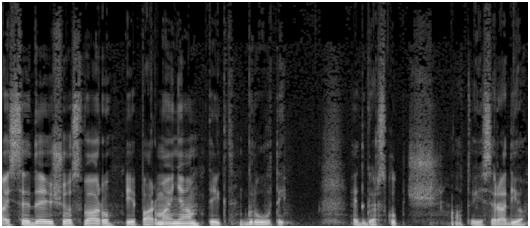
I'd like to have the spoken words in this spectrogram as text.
aizsēdējušo svaru pie pārmaiņām tikt grūti. Edgars Kupčs, Latvijas radio.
